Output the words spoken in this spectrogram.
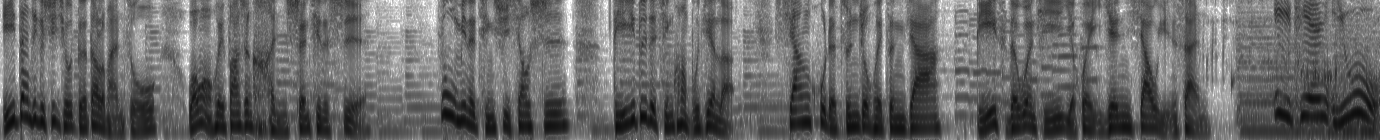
一旦这个需求得到了满足，往往会发生很神奇的事：负面的情绪消失，敌对的情况不见了，相互的尊重会增加，彼此的问题也会烟消云散。一天一物。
